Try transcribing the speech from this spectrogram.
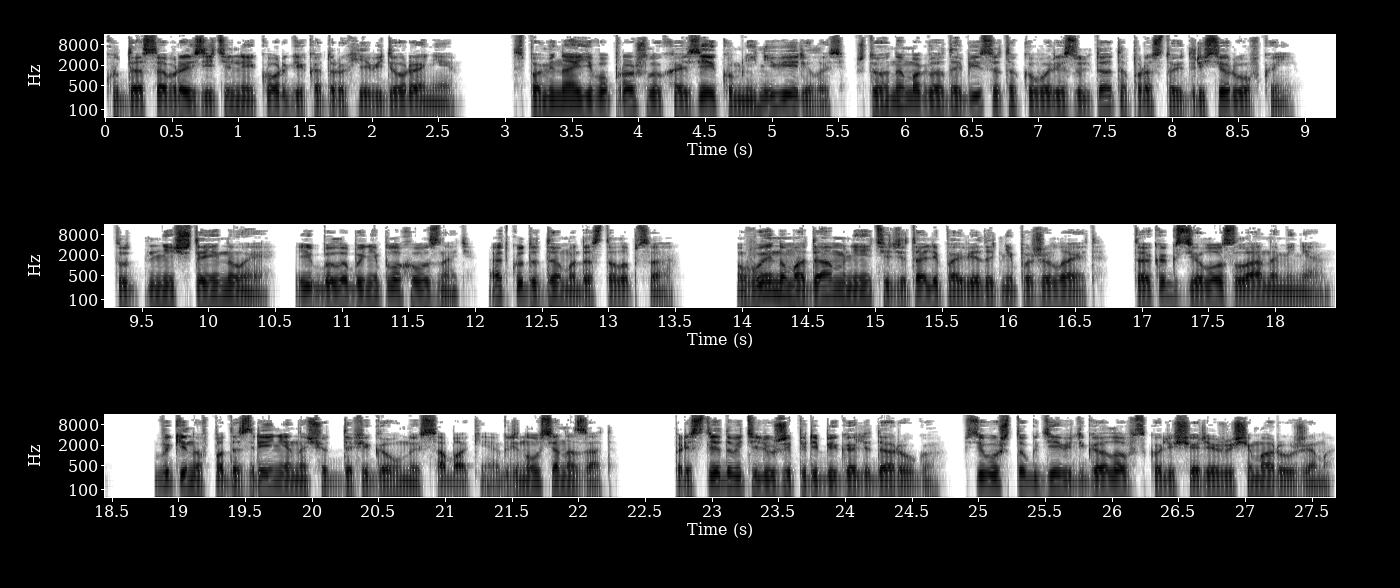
Куда сообразительнее корги, которых я видел ранее. Вспоминая его прошлую хозяйку, мне не верилось, что она могла добиться такого результата простой дрессировкой. Тут нечто иное, и было бы неплохо узнать, откуда дама достала пса. Увы, но мадам мне эти детали поведать не пожелает, так как зело зла на меня. Выкинув подозрение насчет дофига умной собаки, оглянулся назад. Преследователи уже перебегали дорогу. Всего штук девять голов с колюще режущим оружием,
